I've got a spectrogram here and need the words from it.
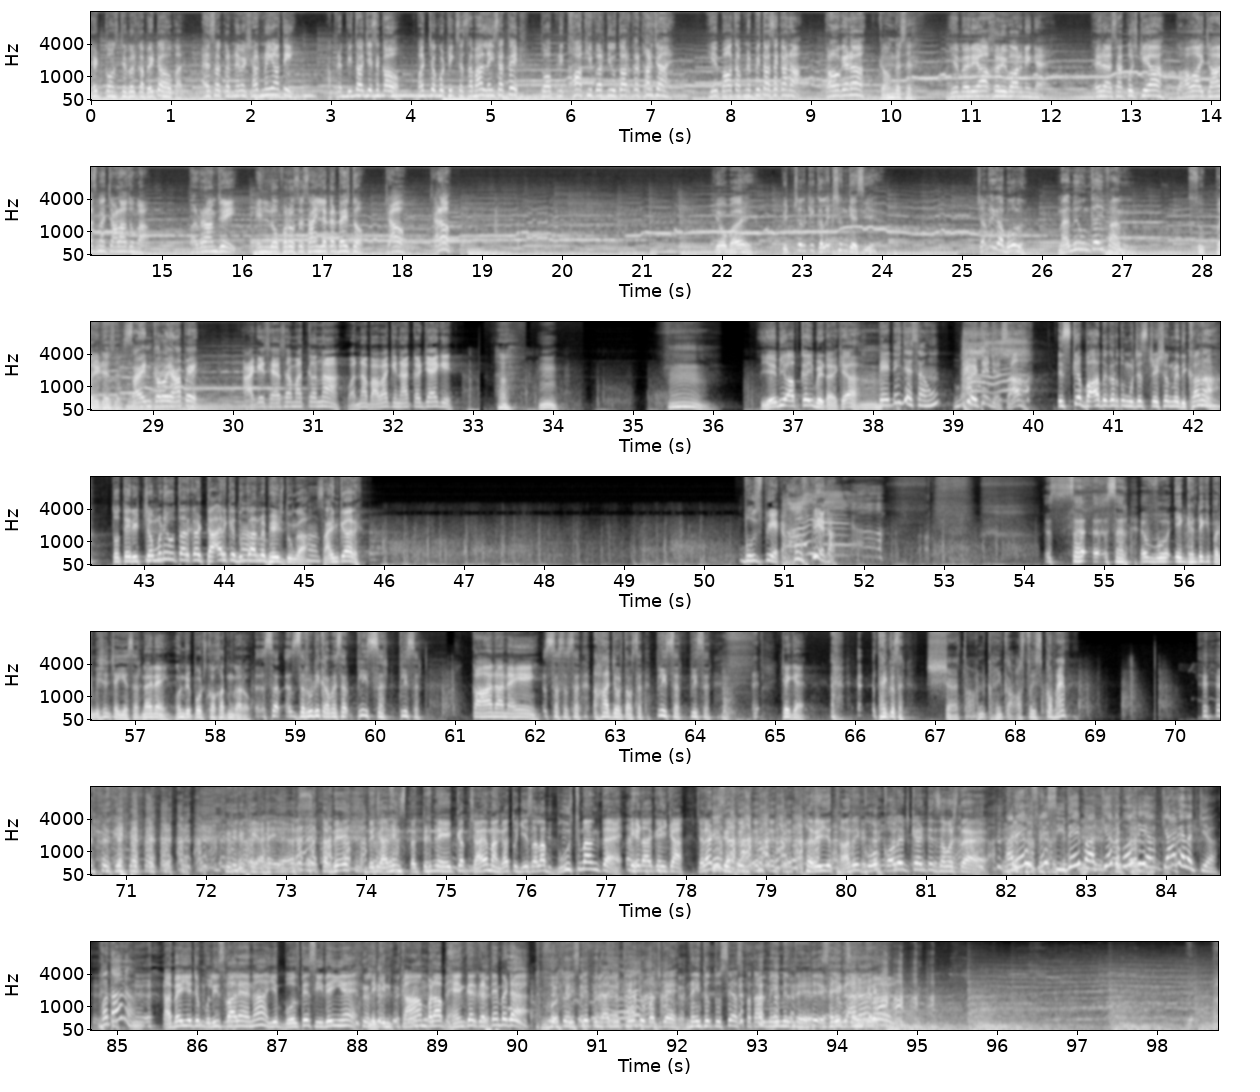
हेड कांस्टेबल का बेटा होकर ऐसा करने में शर्म नहीं आती। अपने पिताजी से कहो बच्चों को ठीक से संभाल नहीं सकते तो अपनी खाकी वर्दी उतार कर घर जाएँ। ये बात अपने पिता से कहना। कहोगे ना? कहूँगा सर। ये मेरी आखिरी वार्निंग है। फिर ऐसा कुछ किया तो हवाई जहाज़ में चढ़ा दूँगा। बलराम जी इन लोफरों से साइन लेकर भेज दो। जाओ चलो क्यों भाई? पिक्चर की कलेक्शन कैसी है? चलेगा बोल। मैं भी उनका ही फ़ैन हूँ। सुपर हिट है सर साइन करो यहाँ पे। आगे से ऐसा मत करना वरना बाबा की नाक कट जाएगी। हाँ। हम्म। ये भी आपका ही बेटा है क्या? बेटे जैसा हूँ। बेटे जैसा? इसके बाद अगर तू मुझे स्टेशन में दिखा ना तो तेरी चमड़ी उतार कर टायर के दुकान में भेज दूँगा। साइन कर। बूझ पिएगा बूझ पिएगा। सर सर वो एक घंटे की परमिशन चाहिए सर। नहीं नहीं उन रिपोर्ट्स को खत्म करो। सर ज़रूरी काम है sir. Please sir please sir कहा ना नहीं। सर सर सर हाथ जोड़ता हूँ sir. Please sir please sir ठीक है। थैंक यू सर शैतान कहीं का आज तो इसको मैं क्या है यार अबे बेचारे इंस्पेक्टर ने एक कप चाय मांगा तो ये साला बूस्ट माँगता है एड़ा कहीं का। चला अरे ये थाने को कॉलेज कैंटीन समझता है। अरे उसने सीधे ही बात किया तो बोल दिया। क्या गलत किया? बता ना। अबे ये जो पुलिस वाले हैं ना ये बोलते सीधे ही हैं लेकिन काम बड़ा भयंकर करते हैं बेटा। वो तो इसके पिताजी थे जो बच गए नहीं तो तुझसे अस्पताल में ही मिलते। सही कहा।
